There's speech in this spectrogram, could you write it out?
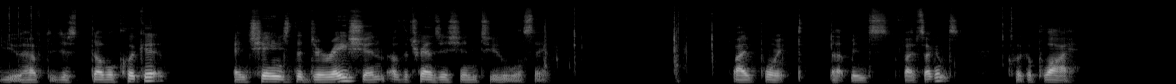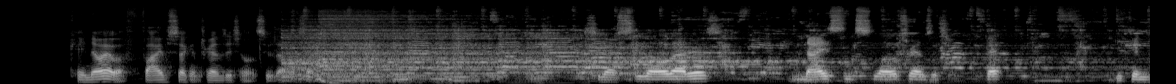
You have to just double click it and change the duration of the transition to, we'll say, 5 point, that means 5 seconds. Click apply. Okay, now I have a 5 second transition. Let's see what that looks like. See how slow that is? Nice and slow transition, okay? You can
